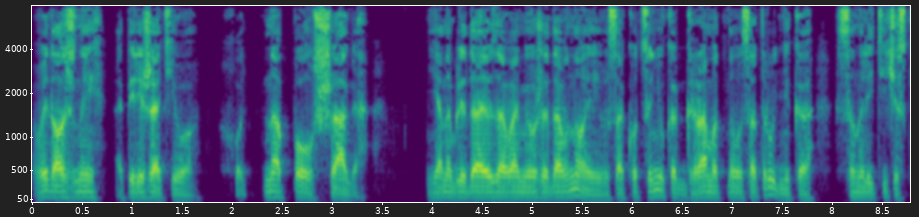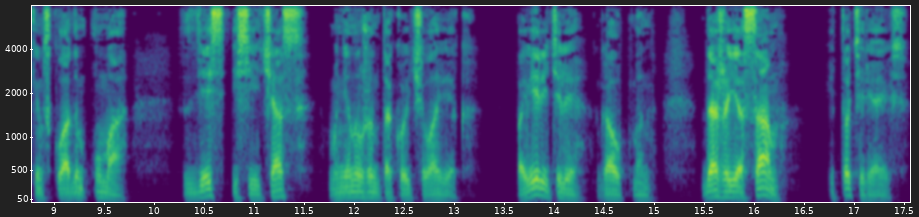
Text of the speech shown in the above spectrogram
вы должны опережать его, хоть на полшага. Я наблюдаю за вами уже давно и высоко ценю как грамотного сотрудника с аналитическим складом ума. Здесь и сейчас мне нужен такой человек. Поверите ли, Гауптман, даже я сам и то теряюсь.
